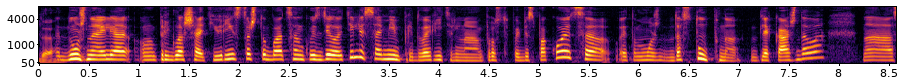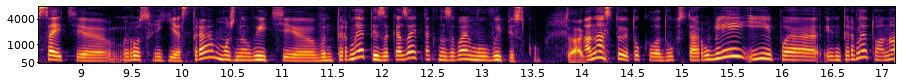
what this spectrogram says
да. Нужно или э, приглашать юриста, чтобы оценку сделать, или самим предварительно просто побеспокоиться. Это может доступно для каждого. На сайте Росреестра можно выйти в интернет и заказать так называемую выписку. Так. Она стоит около 200 рублей, и по интернету она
